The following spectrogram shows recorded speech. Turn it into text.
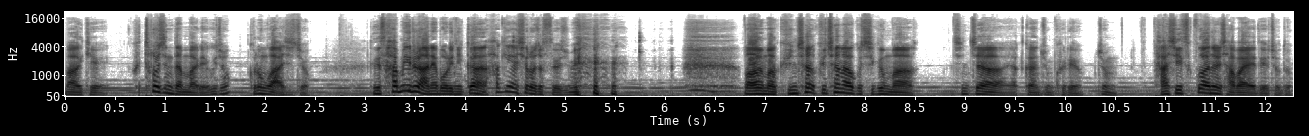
막 이렇게 흐트러진단 말이에요. 그죠? 그런 거 아시죠? 근데 3일을 안 해버리니까 하기가 싫어졌어요, 요즘에. 막, 막 귀찮, 귀찮아하고 지금 막 진짜 약간 좀 그래요. 좀 다시 습관을 잡아야 돼요, 저도.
